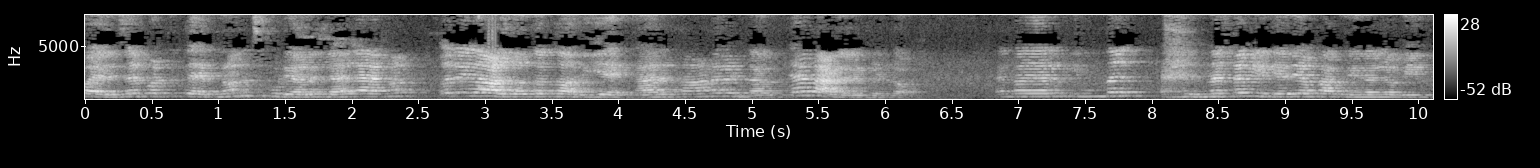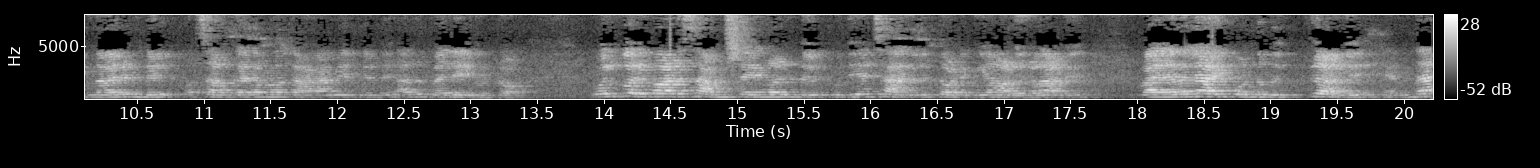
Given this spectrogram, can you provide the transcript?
പരിചയപ്പെടുത്തി തരണോന്ന് വെച്ച് കുടിയാളില്ല. കാരണം ഒരു ആളുകൾക്കൊക്കെ അറിയേ. കാരണം കാണലുണ്ടാവും. ഞാൻ കാണലുണ്ട് കേട്ടോ എന്തായാലും ഇന്ന് ഇന്നത്തെ വീഡിയോയിൽ ഞാൻ പറഞ്ഞില്ലല്ലോ വിരുന്നുകാരുണ്ട് കുറച്ച് ആൾക്കാർ നമ്മളെ കാണാൻ വരുന്നുണ്ട്. അത് ഇവരെയും കേട്ടോ ഓർക്ക് ഒരുപാട് സംശയങ്ങളുണ്ട്. പുതിയ ചാനൽ തുടങ്ങിയ ആളുകളാണ്. വൈറലായിക്കൊണ്ട് നിൽക്കുകയാണ് എന്താ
